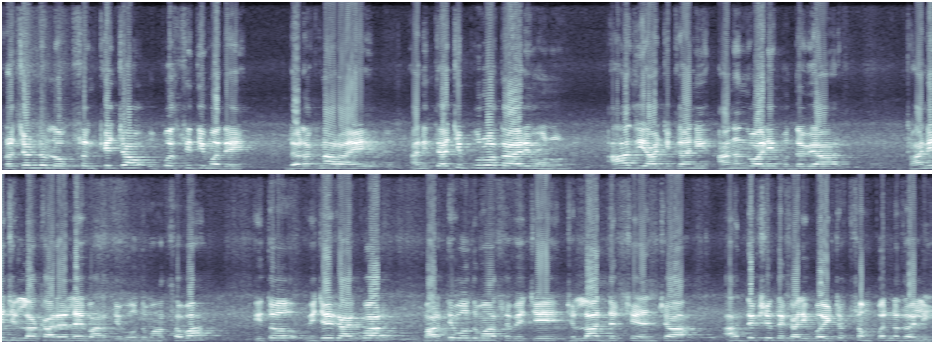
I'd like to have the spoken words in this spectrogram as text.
प्रचंड लोकसंख्येच्या उपस्थितीमध्ये धडकणार आहे आणि त्याची पूर्वतयारी म्हणून आज या ठिकाणी आनंदवाडी बुद्धविहार ठाणे जिल्हा कार्यालय भारतीय बौद्ध महासभा इथं विजय गायकवाड भारतीय बौद्ध महासभेचे जिल्हाध्यक्ष यांच्या अध्यक्षतेखाली बैठक संपन्न झाली.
